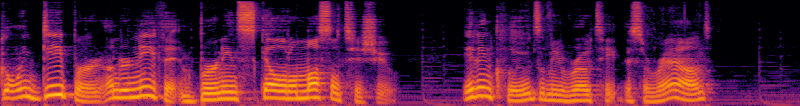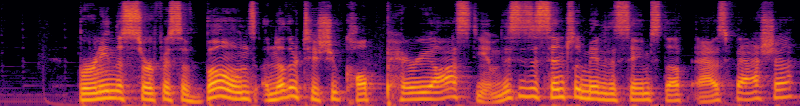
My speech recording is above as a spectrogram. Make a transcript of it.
going deeper underneath it and burning skeletal muscle tissue. It includes, let me rotate this around, burning the surface of bones, another tissue called periosteum. This is essentially made of the same stuff as fascia,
